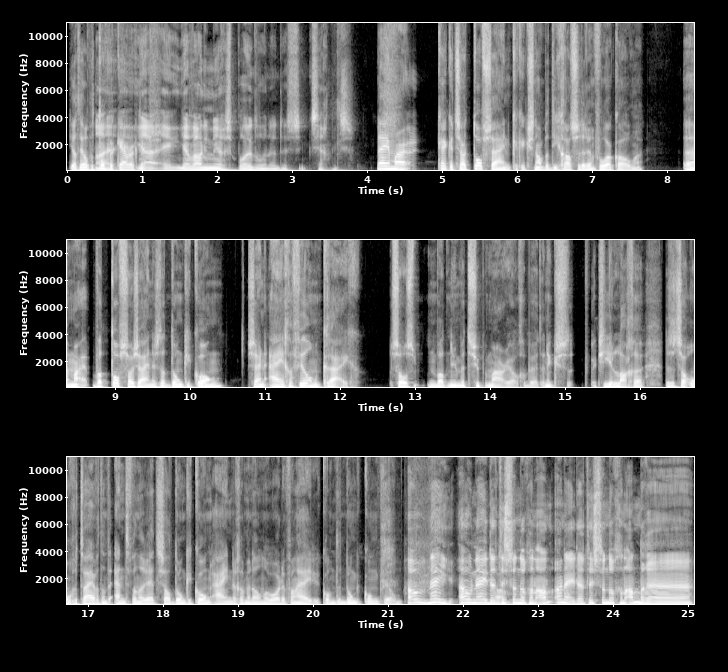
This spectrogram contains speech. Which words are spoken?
die had heel veel toffe Nou, characters. Ja, jij wou niet meer gespoild worden, dus ik zeg niks. Nee, maar kijk, het zou tof zijn. Kijk, ik snap dat die gasten erin voorkomen. Eh, maar wat tof zou zijn, is dat Donkey Kong zijn eigen film krijgt. Zoals wat nu met Super Mario gebeurt. En ik, ik zie je lachen. Dus het zal ongetwijfeld aan het eind van de rit zal Donkey Kong eindigen met andere woorden van... hé, hey, er komt een Donkey Kong film. Oh nee, oh nee, dat Oh. is er nog een an- Oh nee, dat is er nog een andere.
